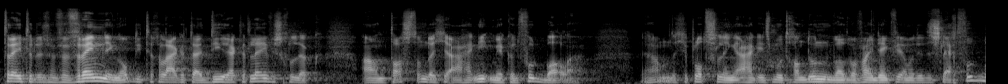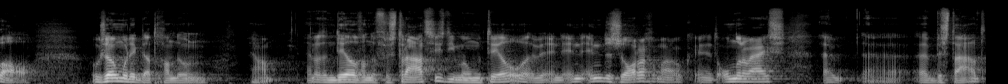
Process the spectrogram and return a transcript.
treedt er dus een vervreemding op die tegelijkertijd direct het levensgeluk aantast, omdat je eigenlijk niet meer kunt voetballen. Ja, omdat je plotseling eigenlijk iets moet gaan doen waarvan je denkt, van, ja, maar dit is slecht voetbal. Hoezo moet ik dat gaan doen? Ja, en dat een deel van de frustraties die momenteel in, in, in de zorg, maar ook in het onderwijs uh, bestaat,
